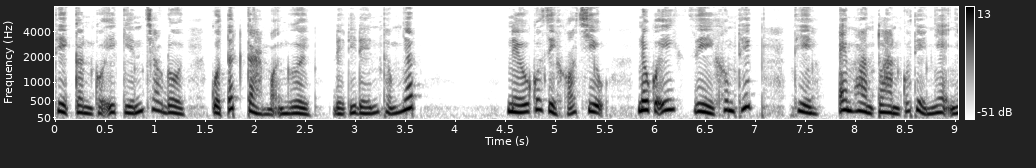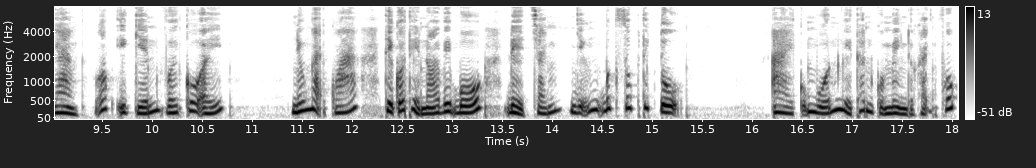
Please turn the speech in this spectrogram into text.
thì cần có ý kiến trao đổi của tất cả mọi người để đi đến thống nhất. Nếu có gì khó chịu, nếu có ý gì không thích, thì em hoàn toàn có thể nhẹ nhàng góp ý kiến với cô ấy. Nếu ngại quá, thì có thể nói với bố để tránh những bức xúc tích tụ. Ai cũng muốn người thân của mình được hạnh phúc.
